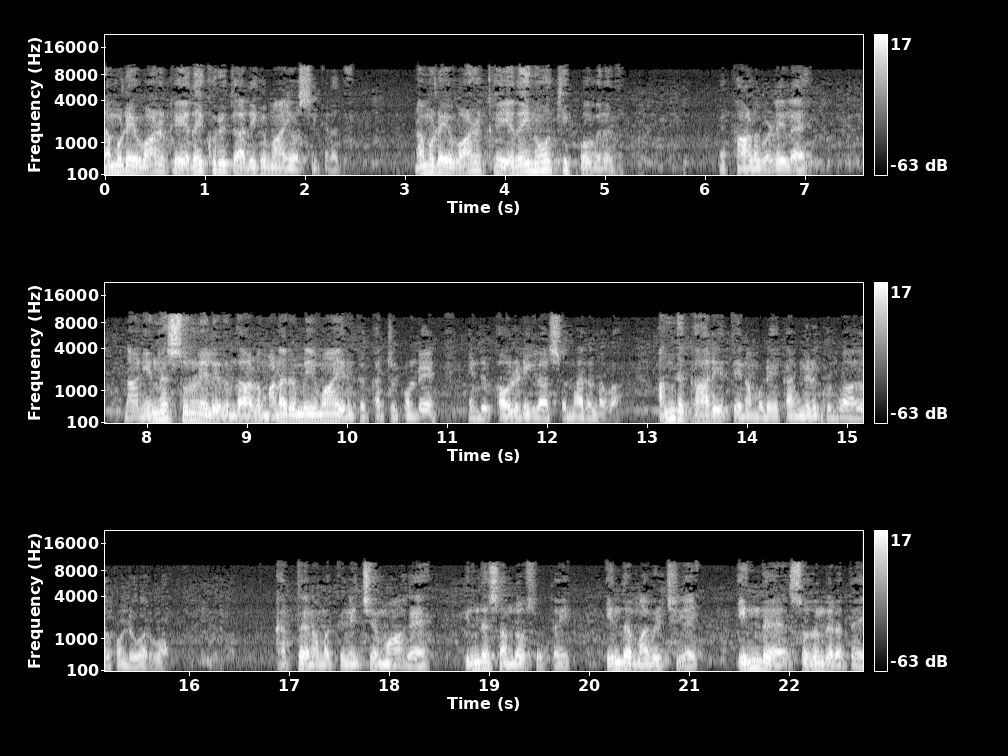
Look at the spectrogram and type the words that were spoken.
நம்முடைய வாழ்க்கை எதை குறித்து அதிகமா யோசிக்கிறது? நம்முடைய வாழ்க்கை எதை நோக்கி போகிறது? இந்த கால வேளையில நான் என்ன சூழ்நிலையில் இருந்தாலும் மனருமையுமா இருக்க கற்றுக்கொண்டேன் என்று பவுலடிகளார் சொன்னார் அல்லவா? அந்த காரியத்தை நம்முடைய கண்களுக்கு முன்பாக கொண்டு வருவோம். கத்த நமக்கு நிச்சயமாக இந்த சந்தோஷத்தை இந்த மகிழ்ச்சியை இந்த சுதந்திரத்தை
